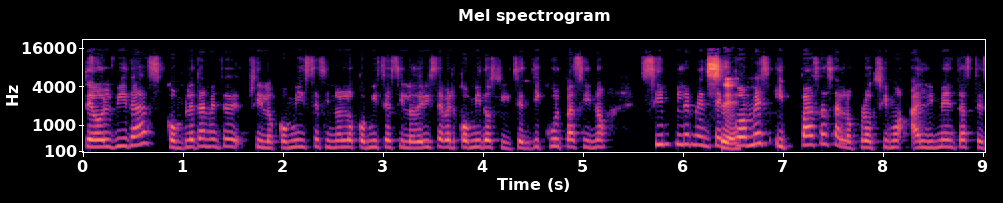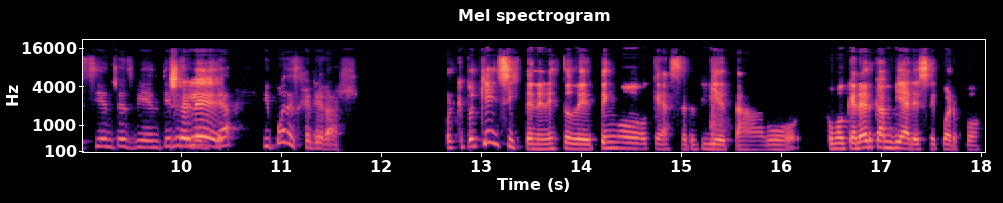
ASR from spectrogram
te olvidas completamente si lo comiste, si no lo comiste, si lo debiste haber comido, si sentí culpa, si no. Simplemente comes y pasas a lo próximo, alimentas, te sientes bien, tienes energía y puedes generar. Porque, ¿Por qué insisten en esto de tengo que hacer dieta o como querer cambiar ese cuerpo?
